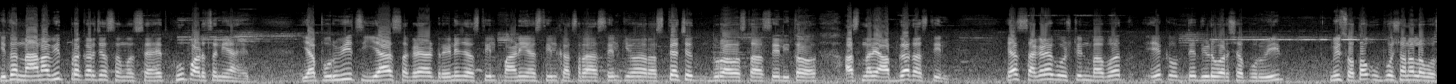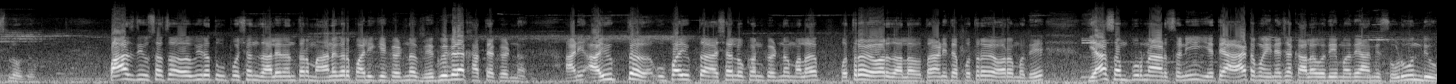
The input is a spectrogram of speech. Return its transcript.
इथं नानाविध प्रकारच्या समस्या आहेत खूप अडचणी आहेत. यापूर्वीच या सगळ्या ड्रेनेज असतील पाणी असतील कचरा असेल किंवा रस्त्याचे दुरावस्था असेल इथं असणारे अपघात असतील या सगळ्या गोष्टींबाबत एक ते दीड वर्षापूर्वी मी स्वतः उपोषणाला बसलो होतो. पाच दिवसाचं अविरत उपोषण झाल्यानंतर महानगरपालिकेकडनं वेगवेगळ्या खात्याकडनं आणि आयुक्त उपायुक्त अशा लोकांकडनं मला पत्रव्यवहार झाला होता आणि त्या पत्रव्यवहारामध्ये या संपूर्ण अडचणी येत्या आठ महिन्याच्या कालावधीमध्ये आम्ही सोडवून देऊ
